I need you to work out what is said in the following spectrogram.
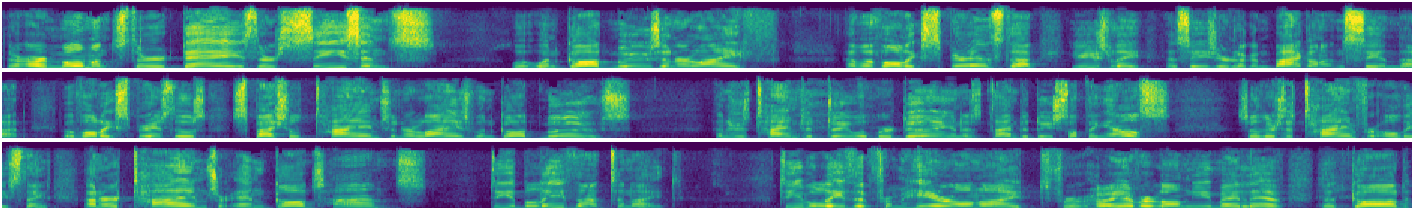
there are moments, there are days, there are seasons when God moves in our life. And we've all experienced that. Usually it's easier looking back on it and seeing that. But we've all experienced those special times in our lives when God moves. And there's a time to do what we're doing, and there's a time to do something else. So there's a time for all these things. And our times are in God's hands. Do you believe that tonight? Do you believe that from here on out, for however long you may live, that God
